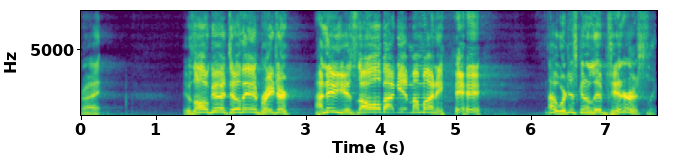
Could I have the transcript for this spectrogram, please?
Right? It was all good till then, preacher. I knew you. It's all about getting my money. no, we're just going to live generously.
